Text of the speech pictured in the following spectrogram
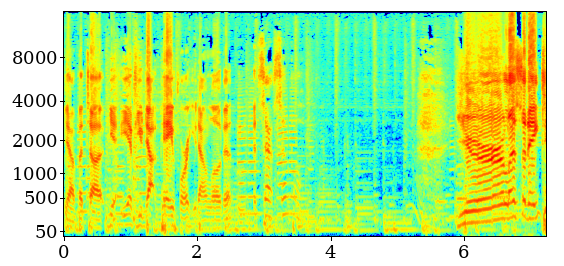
yeah, but uh, if you do- pay for it, you download it. It's that simple. You're listening to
